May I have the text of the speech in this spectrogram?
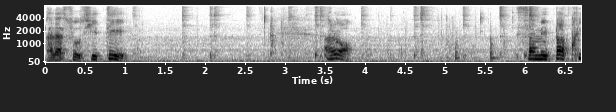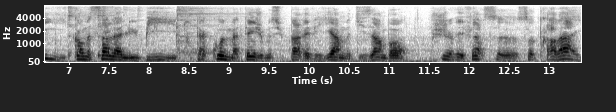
à la société. Alors, ça m'est pas pris comme ça la lubie. Tout à coup, un matin, je me suis pas réveillé en me disant, bon, je vais faire ce travail.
